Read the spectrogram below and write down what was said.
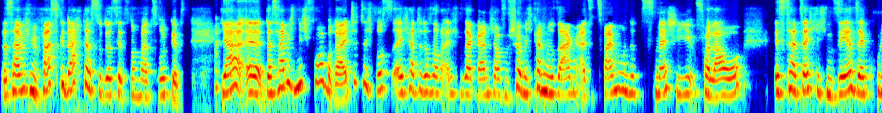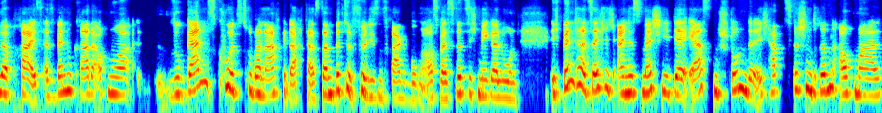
Das habe ich mir fast gedacht, dass du das jetzt nochmal zurückgibst. Ja, äh, das habe ich nicht vorbereitet. Ich wusste, ich hatte das auch ehrlich gesagt gar nicht auf dem Schirm. Ich kann nur sagen, also zwei Monate Smashy Lau ist tatsächlich ein sehr, sehr cooler Preis. Also wenn du gerade auch nur so ganz kurz drüber nachgedacht hast, dann bitte füll diesen Fragebogen aus, weil es wird sich mega lohnen. Ich bin tatsächlich eine Smashy der ersten Stunde. Ich habe zwischendrin auch mal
